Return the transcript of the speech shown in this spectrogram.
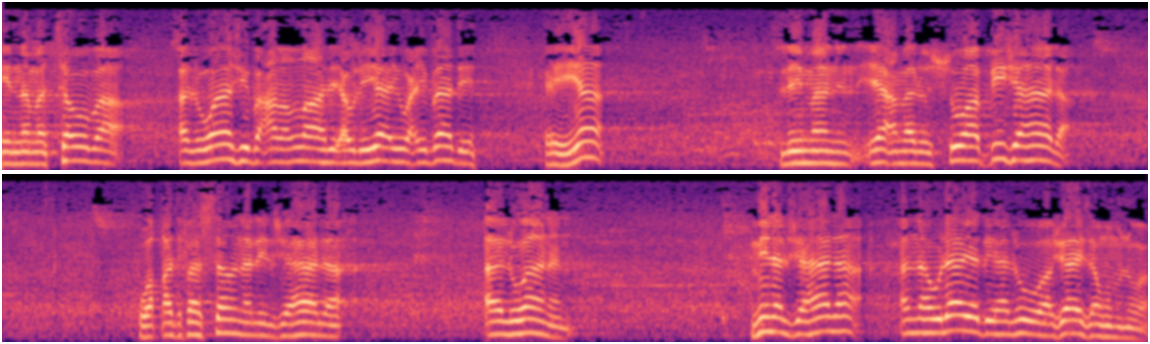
إنما التوبة الواجب على الله لأوليائه وعباده هي لمن يعمل السوء بجهالة. وقد فسرنا للجهالة ألوانا. من الجهالة أنه لا يدري هل هو جائز أو ممنوع.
